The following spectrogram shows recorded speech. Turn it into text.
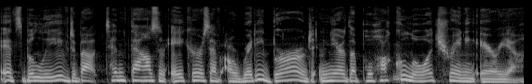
It's believed about 10,000 acres have already burned near the Pohakuloa training area.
